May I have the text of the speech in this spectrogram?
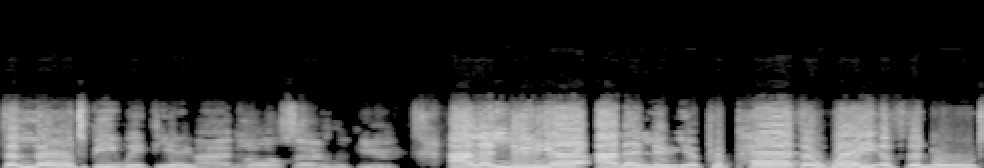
The Lord be with you. And also with you. Alleluia, alleluia. Prepare the way of the Lord.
